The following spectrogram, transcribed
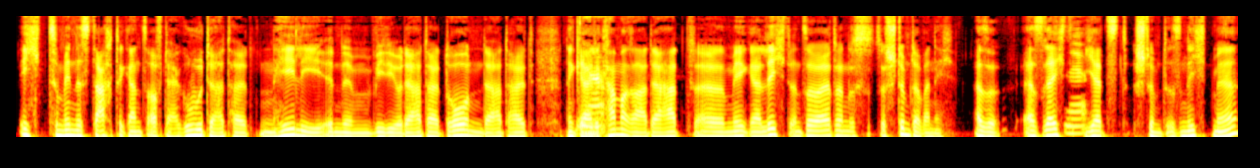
ich zumindest dachte ganz oft, ja gut, der hat halt ein Heli in dem Video, der hat halt Drohnen, der hat halt eine geile ja. Kamera, der hat äh, mega Licht und so weiter. Und das, das stimmt aber nicht. Also erst recht, nee. jetzt stimmt es nicht mehr.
